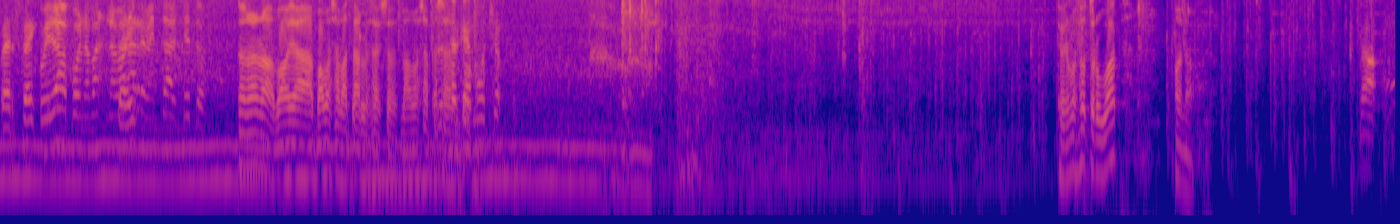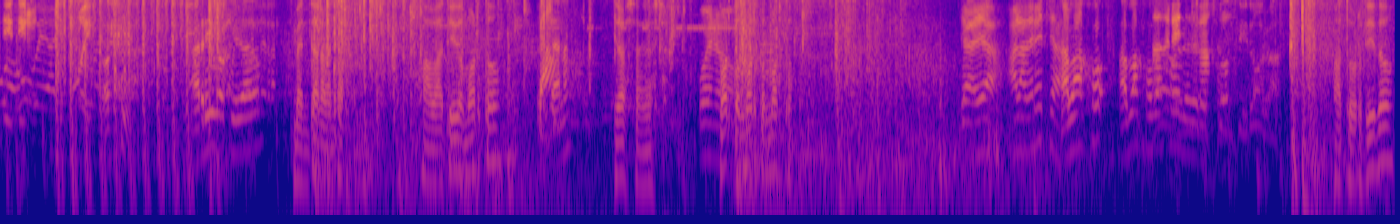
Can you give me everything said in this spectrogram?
Perfecto. Cuidado, pues nos, van- nos van a reventar, cheto. No, no, no, voy a- vamos a matarlos a estos. Vamos a pasar. mucho. ¿Tenemos otro WAP? ¿O no? No. Sí, tiro. Voy. Oh, sí. Arriba, cuidado. Ventana, ventana. Abatido, muerto. Ventana. Ya está, ya está. Bueno, Muerto, muerto, muerto. ya, ya. A la derecha. Abajo, abajo, A abajo, la derecha. Aturdido.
